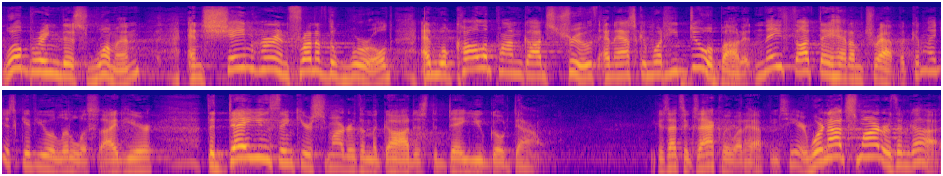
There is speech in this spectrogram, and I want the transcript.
We'll bring this woman and shame her in front of the world, and we'll call upon God's truth and ask him what he'd do about it. And they thought they had him trapped. But can I just give you a little aside here? The day you think you're smarter than the God is the day you go down. Because that's exactly what happens here. We're not smarter than God.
